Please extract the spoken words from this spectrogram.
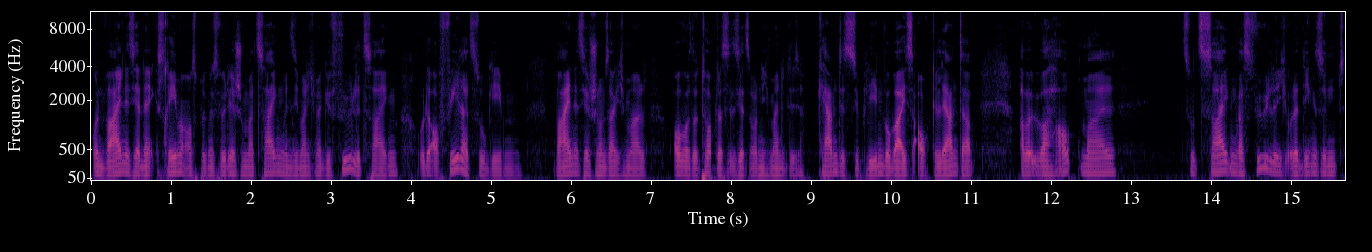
Und Weinen ist ja eine extreme Ausprägung. Das würde ja schon mal zeigen, wenn sie manchmal Gefühle zeigen oder auch Fehler zugeben. Weinen ist ja schon, sage ich mal, over the top. Das ist jetzt auch nicht meine Kerndisziplin, wobei ich es auch gelernt habe. Aber überhaupt mal zu zeigen, was fühle ich oder Dinge sind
